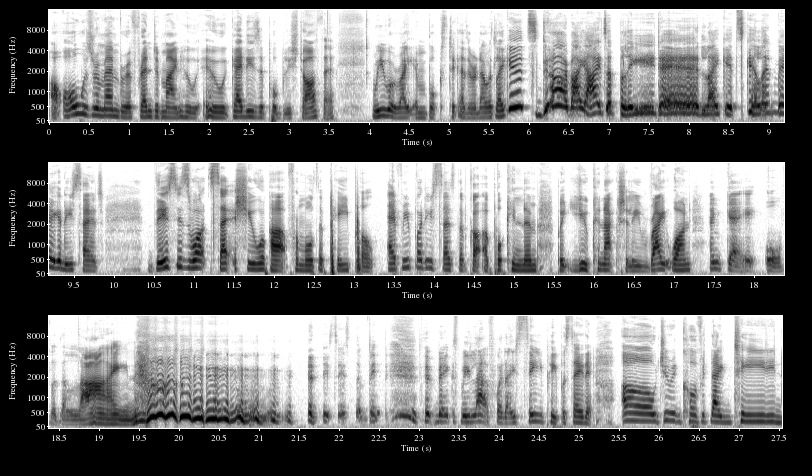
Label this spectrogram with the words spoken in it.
I always remember a friend of mine who, who again, is a published author. We were writing books together, and I was like, it's time, my eyes are bleeding, like it's killing me. And he said, this is what sets you apart from other people. Everybody says they've got a book in them, but you can actually write one and get it over the line. and this is the bit that makes me laugh when I see people saying it. Oh, during COVID 19,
